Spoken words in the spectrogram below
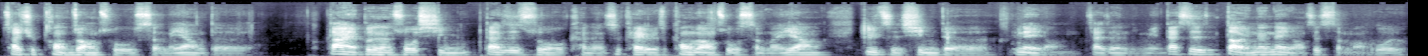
再去碰撞出什么样的，当然也不能说新，但是说可能是可以碰撞出什么样异质性的内容在这里面，但是到底那内容是什么，我。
